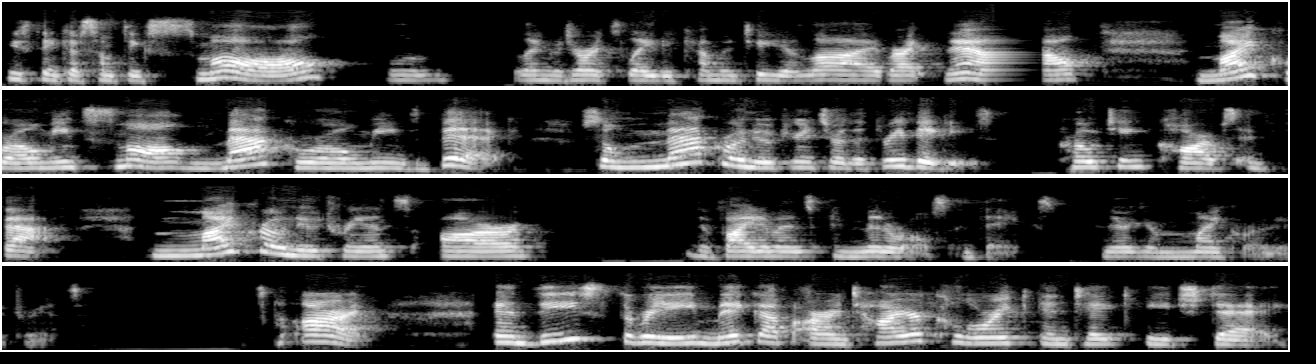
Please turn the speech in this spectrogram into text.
you think of something small. Language arts lady coming to you live right now. Micro means small, macro means big. So macronutrients are the three biggies protein, carbs, and fat. Micronutrients are the vitamins and minerals and things. And they're your micronutrients. All right. And these three make up our entire caloric intake each day.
